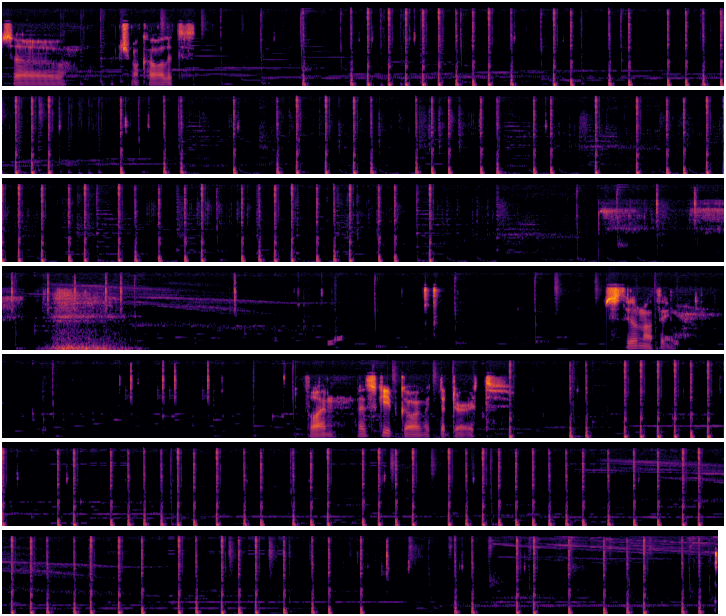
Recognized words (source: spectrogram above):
So, whatchamacallit. Nothing. Fine, let's keep going with the dirt.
